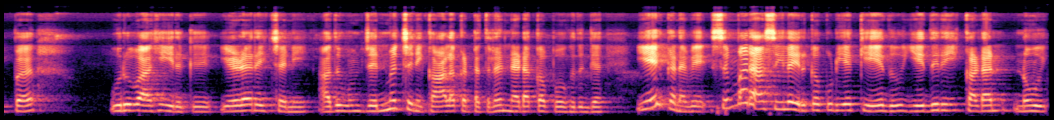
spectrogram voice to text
இப்போ உருவாகி இருக்கு. ஏழரை சனி அதுவும் ஜென்மச்சனி காலகட்டத்தில் நடக்க போகுதுங்க. ஏற்கனவே சிம்ம ராசியில் இருக்கக்கூடிய கேது எதிரி கடன் நோய்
